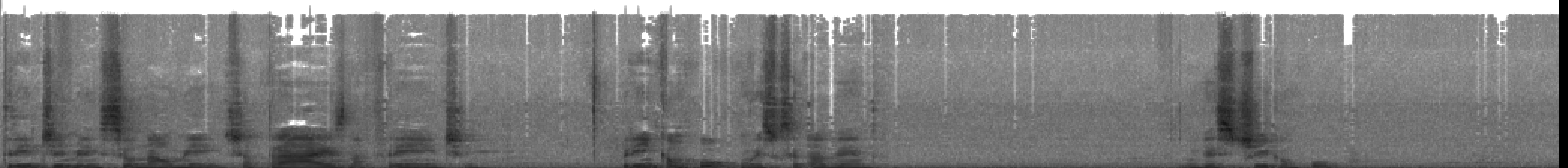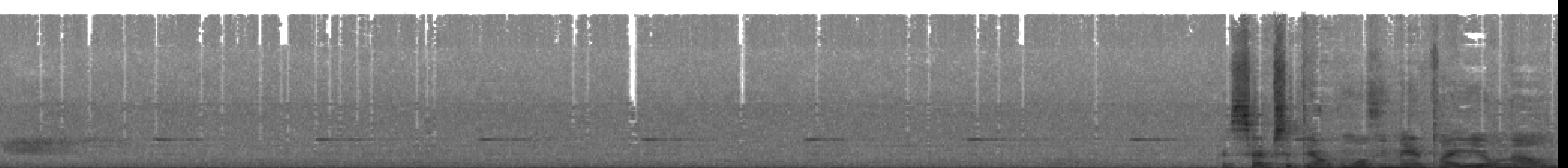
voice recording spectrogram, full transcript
tridimensionalmente, atrás, na frente. Brinca um pouco com isso que você está vendo. Investiga um pouco. Percebe se tem algum movimento aí ou não.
